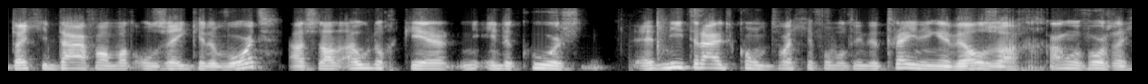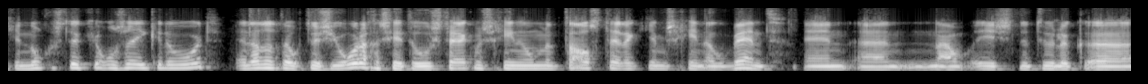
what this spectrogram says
Dat je daarvan wat onzekerder wordt. Als dan ook nog een keer in de koers het niet eruit komt wat je bijvoorbeeld in de trainingen wel zag. Kan ik me voorstellen dat je nog een stukje onzekerder wordt. En dat het ook tussen je oren gaat zitten. Hoe sterk misschien, hoe mentaal sterk je misschien ook bent. En nou is natuurlijk eh,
